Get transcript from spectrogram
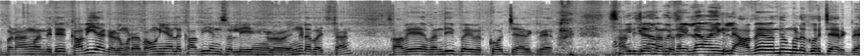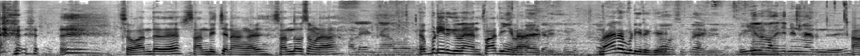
அப்போ நாங்கள் வந்துட்டு கவியாக்கள் உங்களோட வவுனியாவில் கவின்னு சொல்லி எங்களோட எங்கட பச்சான் ஸோ அவைய வந்து இப்போ இவர் கோச்சாக இருக்கிறார். சந்திச்ச சந்தோஷம் இல்லை அவை வந்து உங்களுக்கு கோச்சாக இருக்கிறார். ஸோ வந்ததை சந்திச்ச நாங்கள். சந்தோஷம்டா. எப்படி இருக்கு வேன் பார்த்தீங்களா வேன் எப்படி இருக்கு? ஆ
